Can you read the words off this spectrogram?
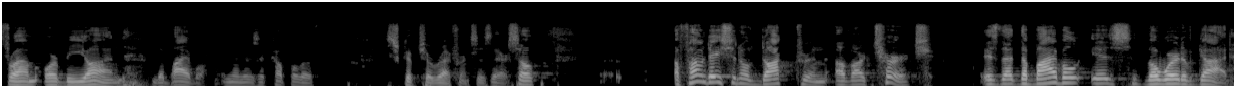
from or beyond the Bible. And then there's a couple of scripture references there. So, a foundational doctrine of our church is that the Bible is the Word of God.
